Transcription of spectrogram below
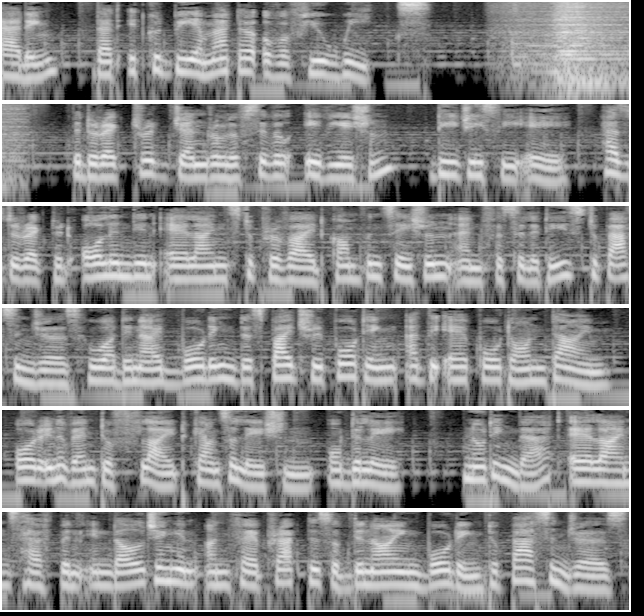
adding that it could be a matter of a few weeks. The Directorate General of Civil Aviation, DGCA, has directed all Indian airlines to provide compensation and facilities to passengers who are denied boarding despite reporting at the airport on time, or in event of flight cancellation or delay. Noting that airlines have been indulging in unfair practice of denying boarding to passengers,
